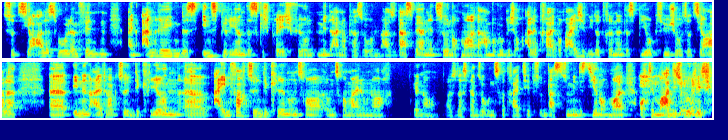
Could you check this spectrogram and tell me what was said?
soziales Wohlempfinden, ein anregendes, inspirierendes Gespräch führen mit einer Person. Also das wären jetzt so nochmal, da haben wir wirklich auch alle drei Bereiche wieder drin, das biopsychosoziale, äh, in den Alltag zu integrieren, äh, einfach zu integrieren, unserer, unserer Meinung nach. Genau, also das wären so unsere drei Tipps, um das zumindest hier nochmal auch thematisch wirklich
